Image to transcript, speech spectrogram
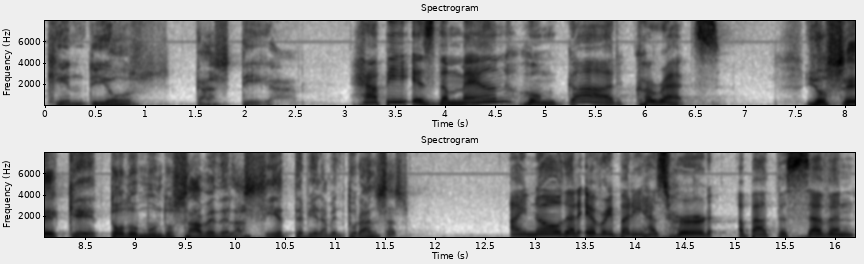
quien Dios castiga. happy is the man whom God corrects. Yo sé que todo mundo sabe de las siete bienaventuranzas, I know that everybody has heard about the seven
